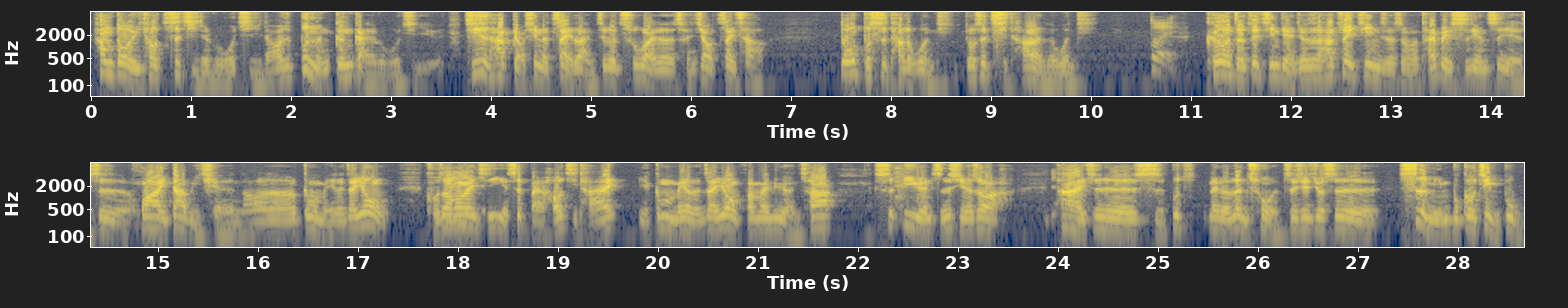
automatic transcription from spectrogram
他们都有一套自己的逻辑，然后是不能更改的逻辑。即使他表现的再烂，这个出来的成效再差，都不是他的问题，都是其他人的问题。对，柯文哲最经典就是他最近的什么台北十年制也是花一大笔钱，然后呢根本没人在用，口罩贩卖机也是摆了好几台，也根本没有人在用，贩卖率很差。是议员执行的时候，他还是死不那个认错，这些就是市民不够进步。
